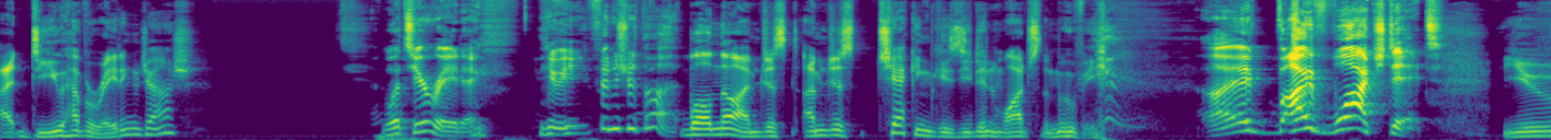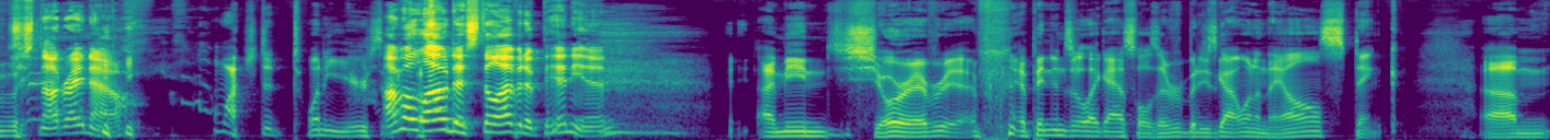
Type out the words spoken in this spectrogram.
I, do you have a rating, Josh? What's your rating? You, you finish your thought. Well, no, I'm just I'm just checking because you didn't watch the movie. I I've watched it, you just not right now. I watched it 20 years ago. I'm allowed to still have an opinion. I mean, sure, every opinions are like assholes. Everybody's got one and they all stink. Um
